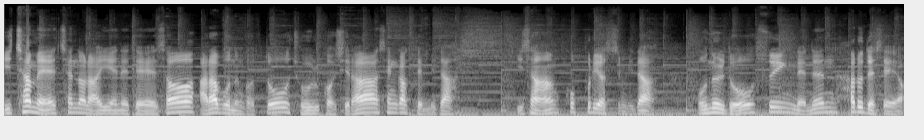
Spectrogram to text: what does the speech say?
이참에 채널 IN에 대해서 알아보는 것도 좋을 것이라 생각됩니다. 이상 코플이었습니다. 오늘도 수익 내는 하루 되세요.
